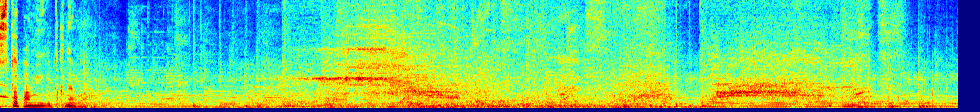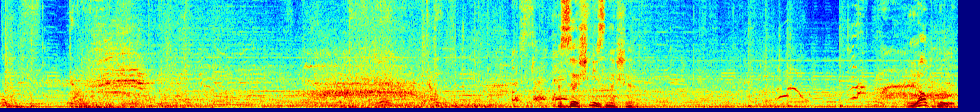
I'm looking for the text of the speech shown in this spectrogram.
Stopa mi utknęła. Ześliznę się. Lockwood.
